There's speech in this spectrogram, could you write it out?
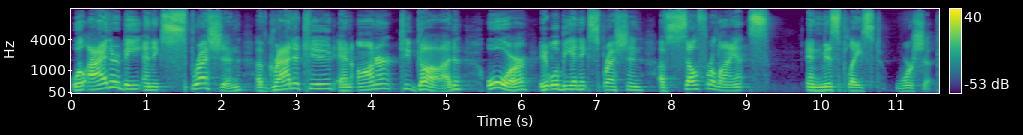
will either be an expression of gratitude and honor to God, or it will be an expression of self reliance and misplaced worship.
